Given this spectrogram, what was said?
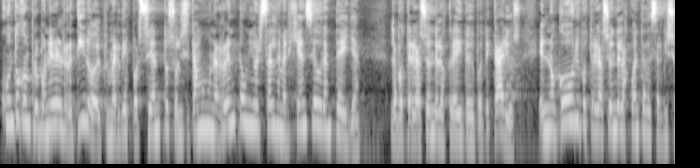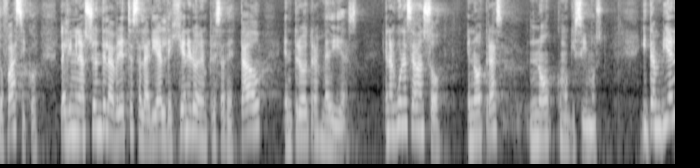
junto con proponer el retiro del primer 10%, solicitamos una renta universal de emergencia durante ella, la postergación de los créditos hipotecarios, el no cobro y postergación de las cuentas de servicios básicos, la eliminación de la brecha salarial de género en empresas de Estado, entre otras medidas. En algunas se avanzó, en otras no como quisimos. Y también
